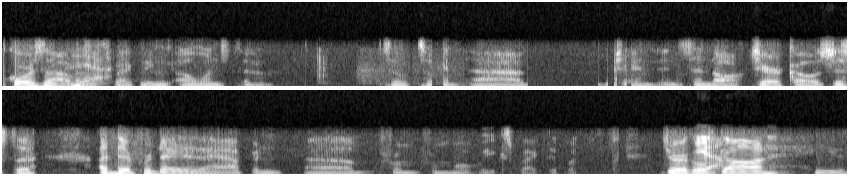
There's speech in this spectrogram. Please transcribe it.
Of course, I was Yeah. expecting Owens to to to uh, and, and send off Jericho. It's just a a different day that happened um, from from what we expected. But Jericho's Yeah. gone. He's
